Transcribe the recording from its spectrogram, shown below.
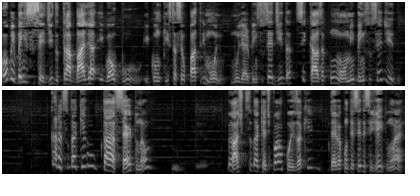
Homem bem-sucedido trabalha igual burro e conquista seu patrimônio. Mulher bem-sucedida se casa com um homem bem-sucedido. Cara, isso daqui não tá certo, não? Eu acho que isso daqui é tipo uma coisa que deve acontecer desse jeito, não é?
